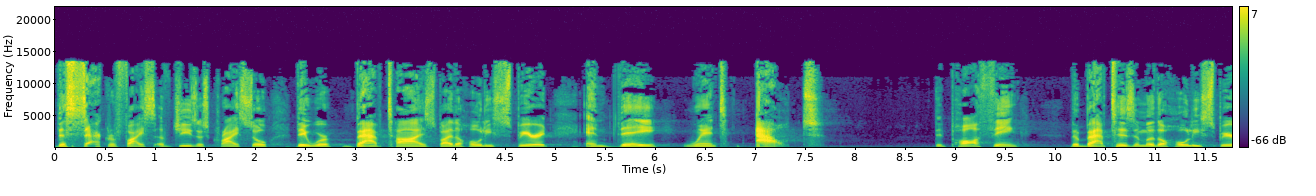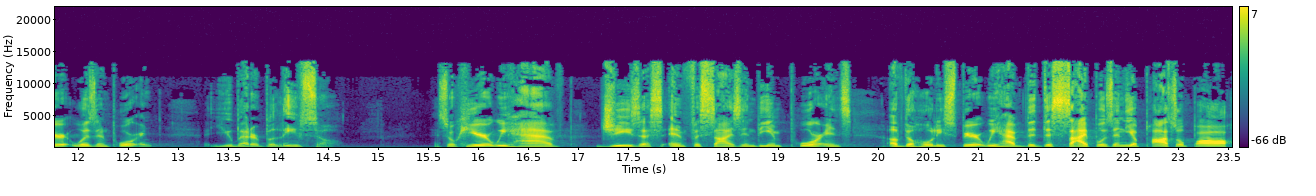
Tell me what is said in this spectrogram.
the sacrifice of Jesus Christ. So they were baptized by the Holy Spirit and they went out. Did Paul think the baptism of the Holy Spirit was important? You better believe so. And so here we have Jesus emphasizing the importance of the Holy Spirit. We have the disciples and the Apostle Paul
